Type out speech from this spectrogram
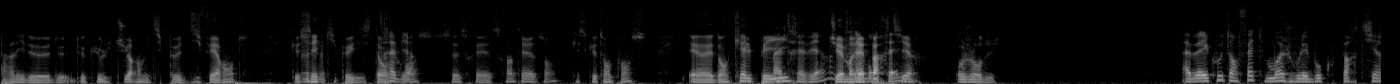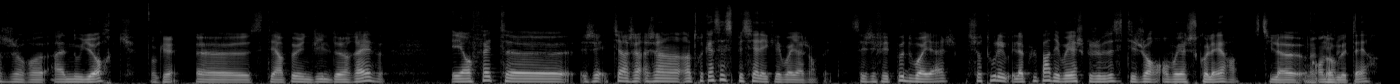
parler de, de, de culture un petit peu différente que celle Mhm. qui peut exister en Très bien. France. Ce serait, serait intéressant. Qu'est-ce que tu en penses Dans quel Bah, pays tu aimerais bon partir aujourd'hui? Ah bah écoute, en fait, moi je voulais beaucoup partir genre euh, à New York. Ok Euh, C'était un peu une ville de rêve. Et en fait, euh, j'ai- tiens, j'ai j'ai un, un truc assez spécial avec les voyages en fait. C'est j'ai fait peu de voyages. Surtout les- la plupart des voyages que je faisais, c'était genre en voyage scolaire, style euh, en D'accord. Angleterre.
